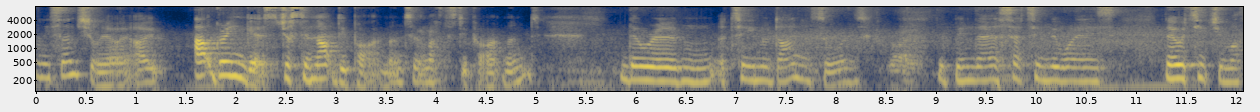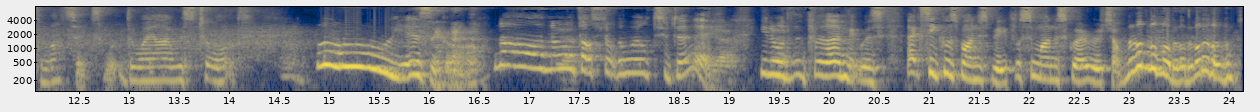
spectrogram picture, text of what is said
and essentially, I, I at Green Gates, just in that department, in the maths department, there were um, a team of dinosaurs. Right. They'd been there setting the ways. They were teaching mathematics the way I was taught. Ooh, years ago. No, no, Yeah. that's not the world today. Yeah. You know, th- for them it was x equals minus b plus or minus square root of. Blah, blah, blah, blah, blah, blah, blah.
